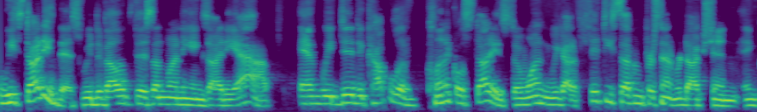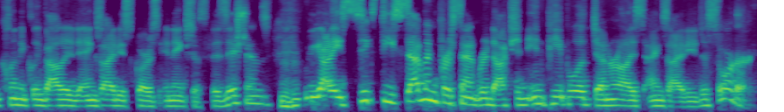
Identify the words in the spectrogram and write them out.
we studied this. We developed this unwinding anxiety app and we did a couple of clinical studies. So, one, we got a 57% reduction in clinically validated anxiety scores in anxious physicians. Mm-hmm. We got a 67% reduction in people with generalized anxiety disorder.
